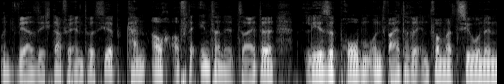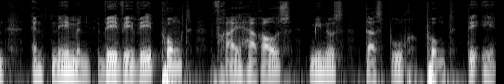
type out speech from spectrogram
Und wer sich dafür interessiert, kann auch auf der Internetseite Leseproben und weitere Informationen entnehmen. www.freiheraus-dasbuch.de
